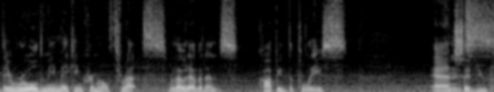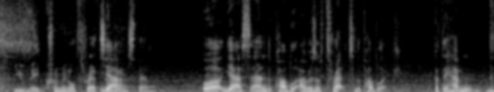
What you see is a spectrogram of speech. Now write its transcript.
They ruled me making criminal threats without evidence, copied the police, and you said you you made criminal threats yeah. against them. Well, yes, and the public. I was a threat to the public, but they haven't. The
